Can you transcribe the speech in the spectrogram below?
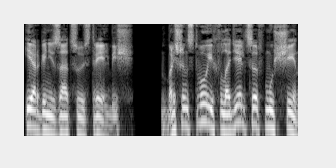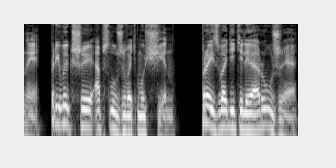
и организацию стрельбищ. Большинство их владельцев – мужчины, привыкшие обслуживать мужчин. Производители оружия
